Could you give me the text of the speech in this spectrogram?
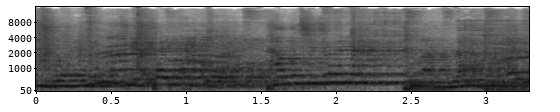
이번에는 기타를 들고 당신을 만나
